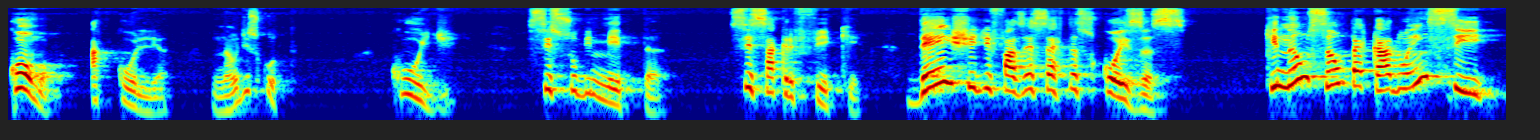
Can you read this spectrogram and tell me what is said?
Como? Acolha, não discuta. Cuide, se submeta, se sacrifique, Deixe de fazer certas coisas que não são pecado em si,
